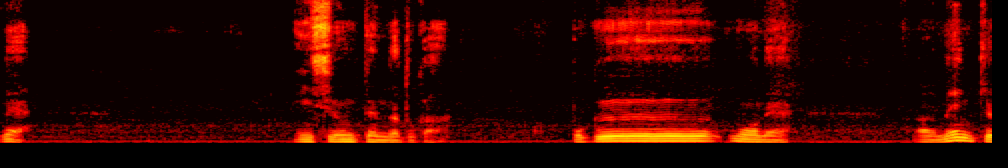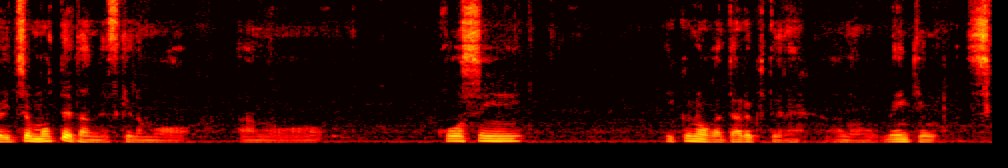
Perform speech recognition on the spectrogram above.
ね飲酒運転だとか僕もうねあの免許一応持ってたんですけどもあの更新行くのがだるくてねあの免許失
